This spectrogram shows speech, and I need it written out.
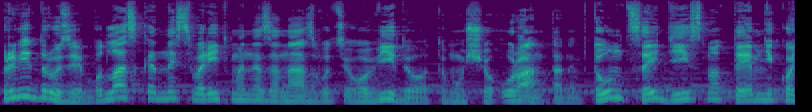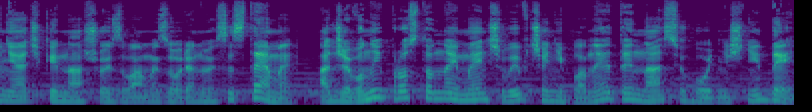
Привіт, друзі! Будь ласка, не сваріть мене за назву цього відео, тому що Уран та Нептун це дійсно темні конячки нашої з вами зоряної системи, адже вони просто найменш вивчені планети на сьогоднішній день.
